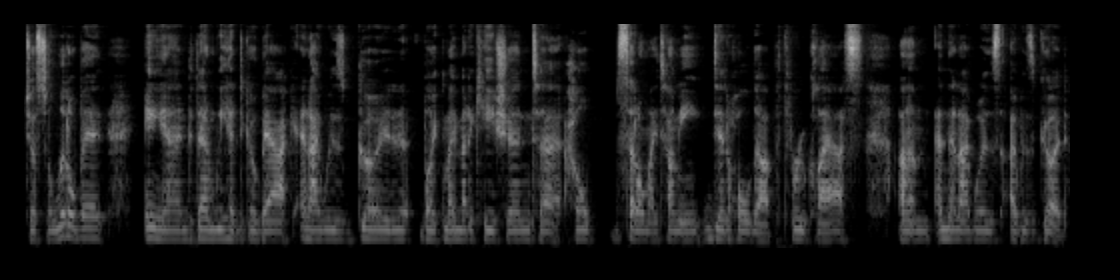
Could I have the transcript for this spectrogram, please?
just a little bit and then we had to go back and I was good like my medication to help settle my tummy did hold up through class. Um, and then I was I was good.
